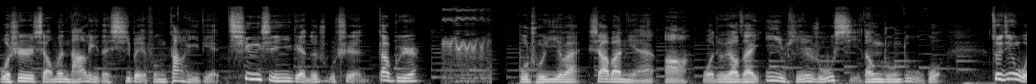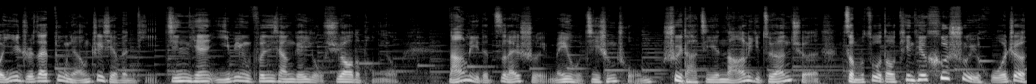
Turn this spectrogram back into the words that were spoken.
我是想问哪里的西北风大一点、清新一点的主持人大波。不出意外，下半年啊，我就要在一贫如洗当中度过。最近我一直在度娘这些问题，今天一并分享给有需要的朋友。哪里的自来水没有寄生虫？睡大街哪里最安全？怎么做到天天喝水活着？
